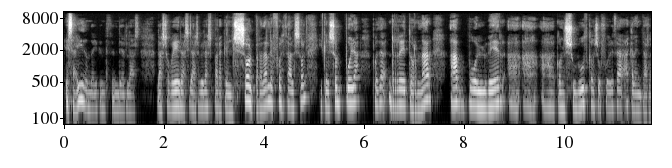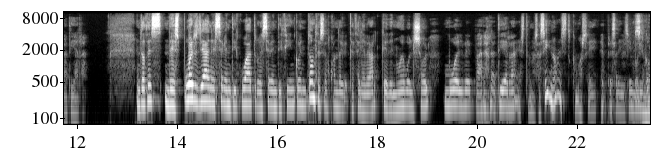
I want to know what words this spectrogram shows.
es ahí donde hay que encender las, las hogueras y las velas para que el sol, para darle fuerza al sol y que el sol pueda, pueda retornar a volver a, a, a, con su luz, con su fuerza, a calentar la tierra. Entonces, después ya en ese 24, ese 25, entonces es cuando hay que celebrar que de nuevo el sol vuelve para la tierra. Esto no es así, ¿no? Es como se expresa a nivel simbólico.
